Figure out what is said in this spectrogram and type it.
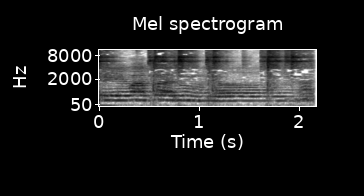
सेवा करूँ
